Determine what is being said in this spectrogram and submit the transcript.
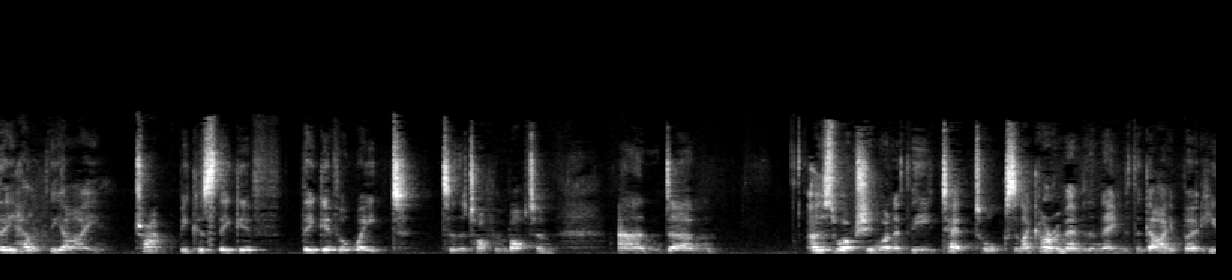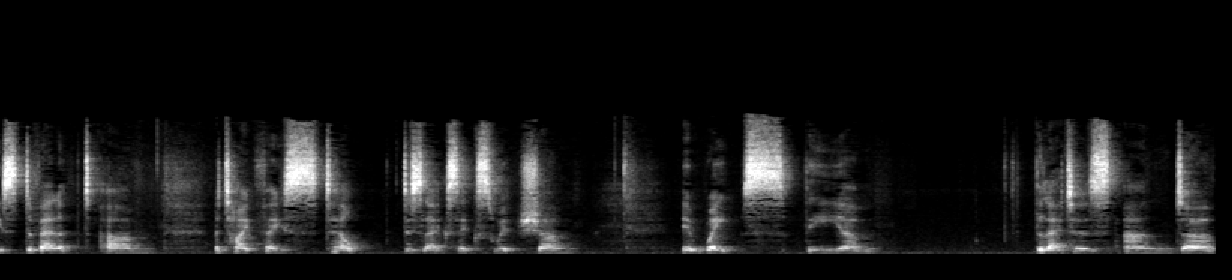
they help the eye track because they give they give a weight to the top and bottom. And um, I was watching one of the TED talks, and I can't remember the name of the guy, but he's developed um, a typeface to help dyslexics, which um, it weights the um, the letters and um,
